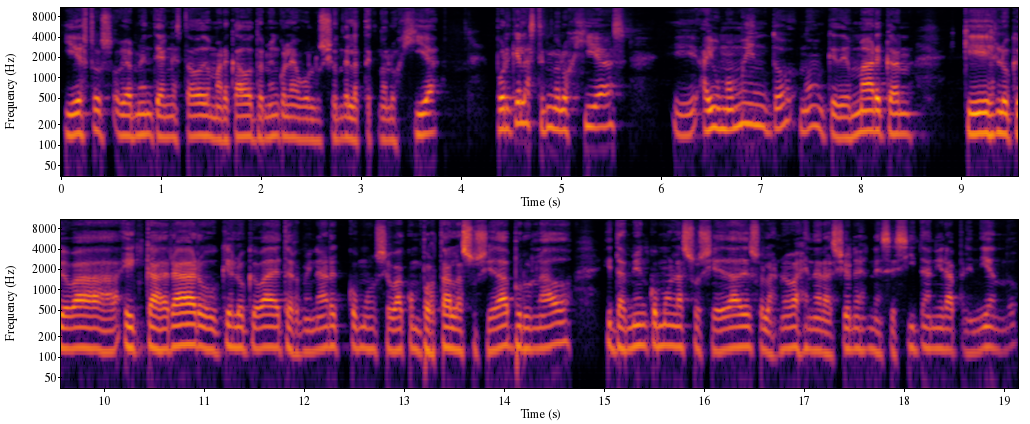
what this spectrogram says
y estos obviamente han estado demarcados también con la evolución de la tecnología, porque las tecnologías, eh, hay un momento ¿no? que demarcan qué es lo que va a encarar o qué es lo que va a determinar cómo se va a comportar la sociedad, por un lado, y también cómo las sociedades o las nuevas generaciones necesitan ir aprendiendo,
